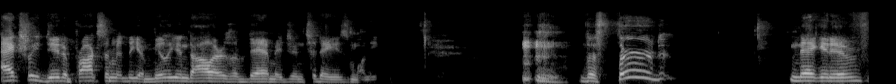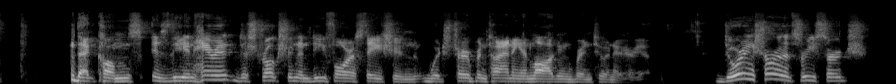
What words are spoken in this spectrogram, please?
actually did approximately a million dollars of damage in today's money. the third negative that comes is the inherent destruction and deforestation which turpentining and logging bring to an area. During Charlotte's research,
